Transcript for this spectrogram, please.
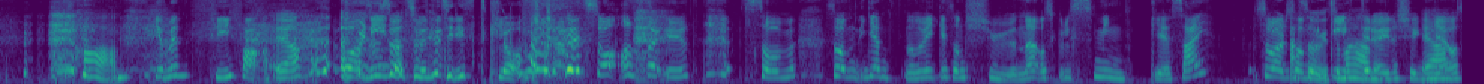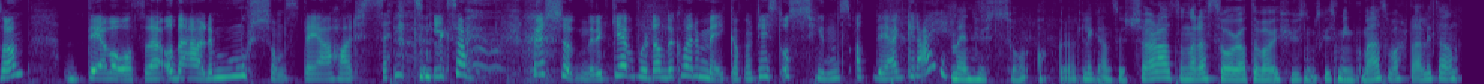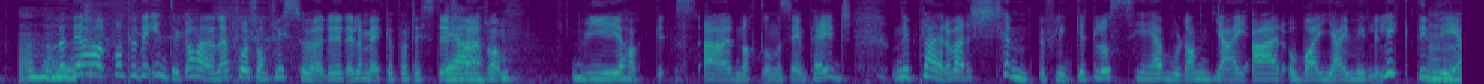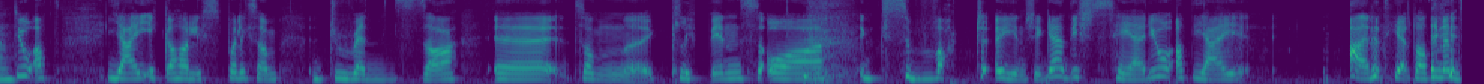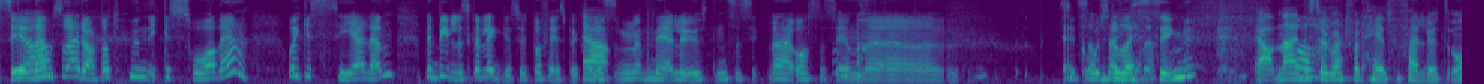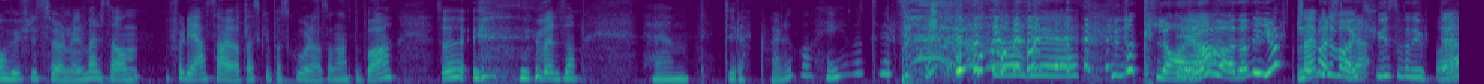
faen. jo, men fy faen. Ja. Og Fordi... så ut som en trist klovn. Hun så også ut som sånn jentene når vi gikk i sånn sjuende og skulle sminke seg. Så var det sånn glitterøyenskygge ja. og sånn. Det var også det. Og det er det morsomste jeg har sett, liksom. For jeg skjønner ikke hvordan du kan være makeupartist og synes at det er greit. Men hun så akkurat likeens ut sjøl. Altså, når jeg så at det var hun som skulle sminke meg, så ble jeg litt sånn Men det, har, på en måte, det inntrykket har jeg når jeg får sånn frisører eller makeupartister Ja. som er sånn vi har, er not on the same page. De pleier å være kjempeflinke til å se hvordan jeg er, og hva jeg ville likt. De vet jo at jeg ikke har lyst på liksom dreadsa eh, sånn clip-ins og svart øyenskygge. De ser jo at jeg er et helt annet menneske enn Ja. dem. Så det er rart at hun ikke så det, og ikke ser den. Det bildet skal legges ut på Facebook, Ja. Med eller uten Åse sin uh, Godkjennelse. Blessing. Ja, nei, det så i hvert fall helt forferdelig ut. Og hun frisøren min bare sånn Fordi jeg sa jo at jeg skulle på skole og sånn etterpå. Så hun bare sånn Um, Du rekker vel å gå hjem en tur Hun var klar over Ja. hva hun hadde gjort! Nei, men det var ikke hun som hadde gjort det.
